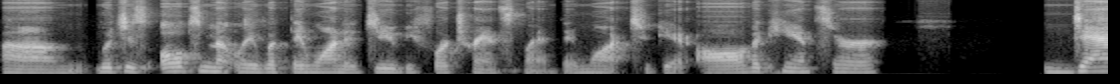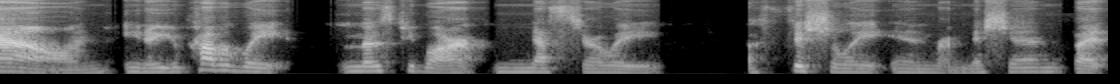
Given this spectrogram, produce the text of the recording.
um, which is ultimately what they want to do before transplant. They want to get all the cancer down. You know, you're probably most people aren't necessarily officially in remission, but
